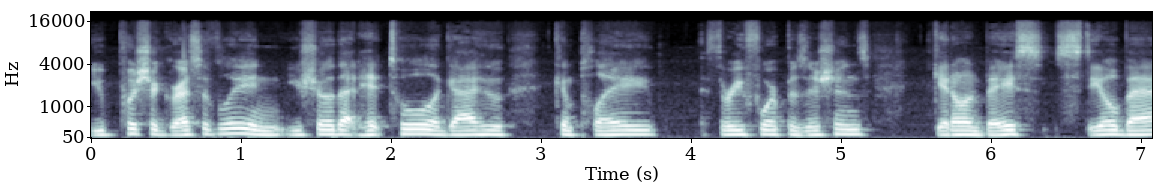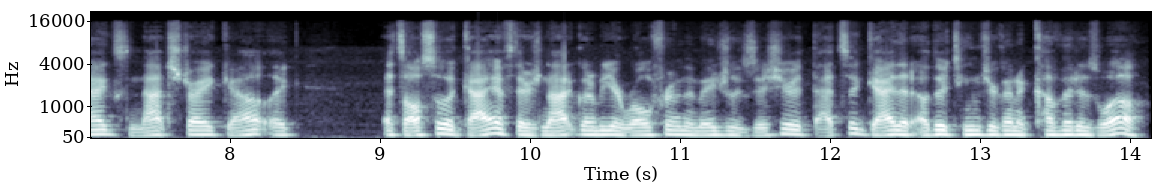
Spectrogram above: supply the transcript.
you push aggressively and you show that hit tool, a guy who can play three, four positions, get on base, steal bags, not strike out. Like that's also a guy, if there's not going to be a role for him in the major leagues this year, that's a guy that other teams are going to covet as well.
